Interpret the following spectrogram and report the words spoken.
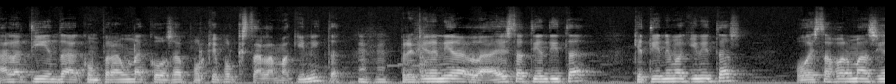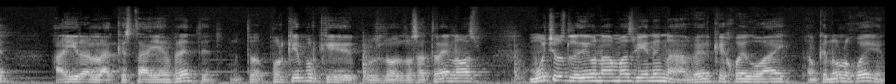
a la tienda a comprar una cosa, ¿por qué? Porque está la maquinita. Prefieren ir a la, esta tiendita que tiene maquinitas o esta farmacia a ir a la que está allá enfrente. Entonces, ¿Por qué? Porque pues, lo- los atraen nada más. Muchos, le digo, nada más vienen a ver qué juego hay, aunque no lo jueguen.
